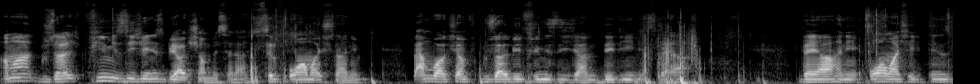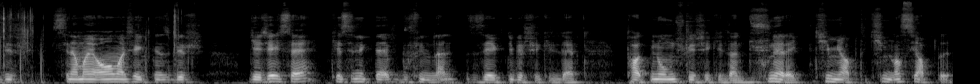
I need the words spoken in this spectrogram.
Ama güzel film izleyeceğiniz bir akşam mesela. Sırf o amaçla hani ben bu akşam güzel bir film izleyeceğim dediğiniz veya veya hani o amaçla gittiğiniz bir sinemaya o amaçla gittiğiniz bir gece ise kesinlikle bu filmden zevkli bir şekilde tatmin olmuş bir şekilde düşünerek kim yaptı, kim nasıl yaptı.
